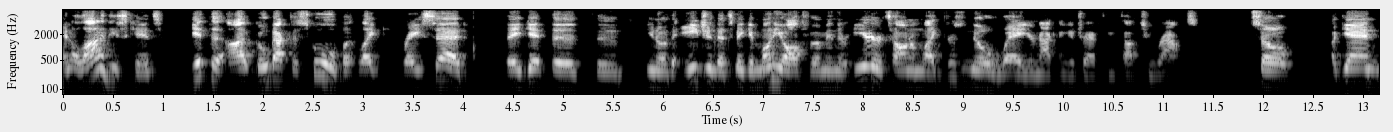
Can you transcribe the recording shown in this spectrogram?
And a lot of these kids get the uh, go back to school, but like Ray said, they get the the you know the agent that's making money off of them in their ear, telling them like, "There's no way you're not going to get drafted in the top two rounds." So again,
